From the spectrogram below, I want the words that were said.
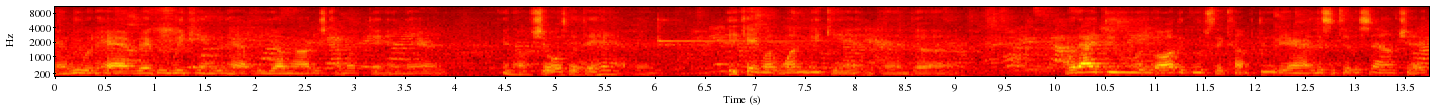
And we would have every weekend we'd have the young artists come up there in there and you know show us what they have. And he came up one weekend and. What I do with all the groups that come through there, I listen to the sound check,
